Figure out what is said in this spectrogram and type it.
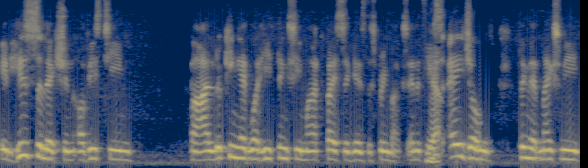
in his selection of his team by looking at what he thinks he might face against the Springboks. And it's this age-old thing that makes me,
